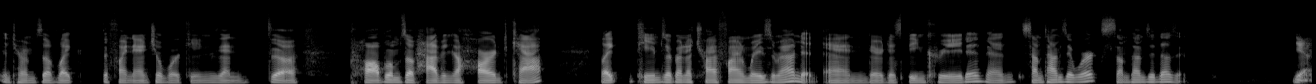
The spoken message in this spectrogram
in terms of like the financial workings and the problems of having a hard cap. Like teams are going to try to find ways around it and they're just being creative and sometimes it works sometimes it doesn't. Yeah.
